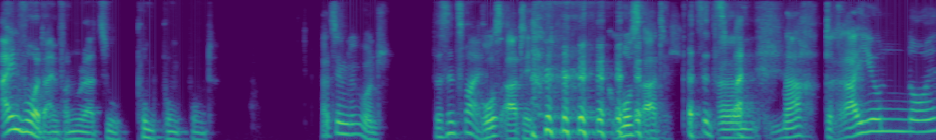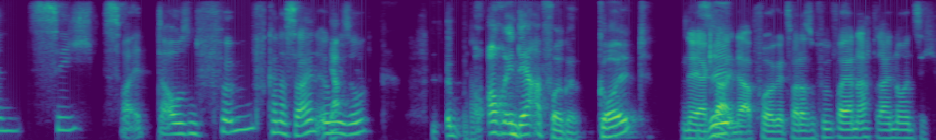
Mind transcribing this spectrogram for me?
ein Wort einfach nur dazu. Punkt, Punkt, Punkt. Herzlichen Glückwunsch. Das sind zwei. Großartig. Großartig. Das sind zwei. Ähm, nach 93, 2005, kann das sein? Irgendwie Ja. so? Auch in der Abfolge. Gold. Naja, Sil- klar, in der Abfolge. 2005 war ja nach 93.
